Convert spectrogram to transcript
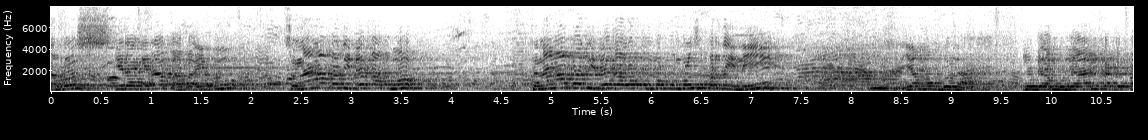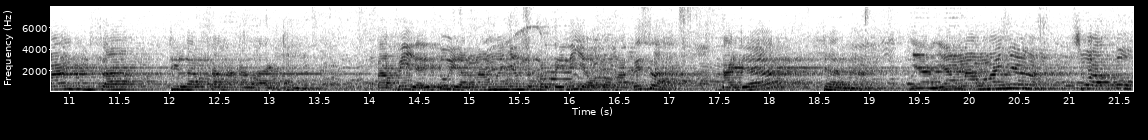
terus kira-kira Bapak Ibu senang apa tidak Pak Bu? senang apa tidak kalau kumpul-kumpul seperti ini? ya, ya monggo lah mudah-mudahan ke depan bisa dilaksanakan lagi. Tapi ya itu yang namanya seperti ini ya otomatis lah. Ada dana ya yang namanya suatu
